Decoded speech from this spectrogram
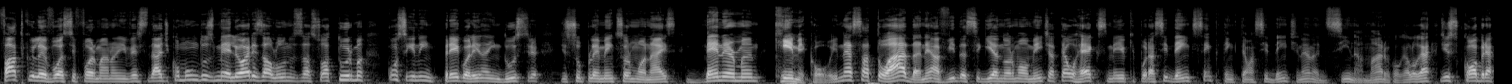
Fato que o levou a se formar na universidade como um dos melhores alunos da sua turma, conseguindo emprego ali na indústria de suplementos hormonais Bannerman Chemical. E nessa toada, né, a vida seguia normalmente até o Rex, meio que por acidente, sempre tem que ter um acidente, né, na DC, na Marvel, qualquer lugar, descobre a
